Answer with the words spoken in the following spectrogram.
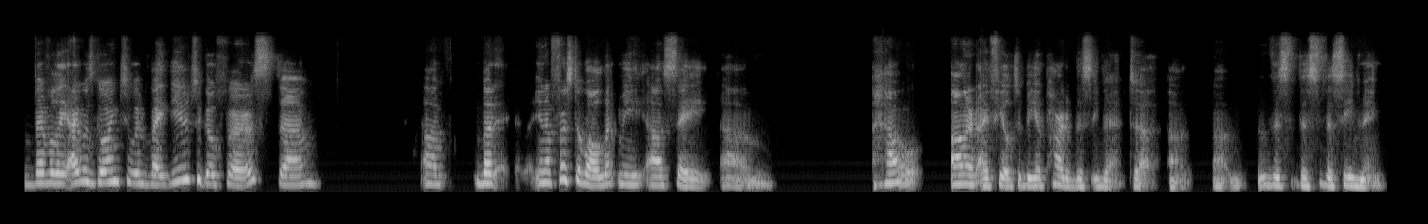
Beverly, I was going to invite you to go first. Um, um, but you know, first of all, let me uh, say um, how honored I feel to be a part of this event uh, uh, um, this this this evening.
